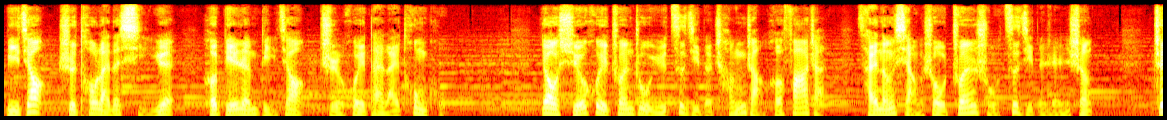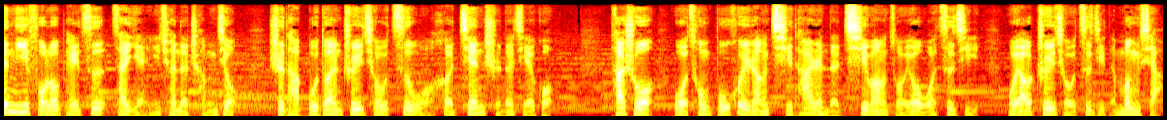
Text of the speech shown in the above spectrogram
比较是偷来的喜悦，和别人比较只会带来痛苦。要学会专注于自己的成长和发展，才能享受专属自己的人生。”珍妮佛·罗培兹在演艺圈的成就，是她不断追求自我和坚持的结果。她说：“我从不会让其他人的期望左右我自己，我要追求自己的梦想。”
